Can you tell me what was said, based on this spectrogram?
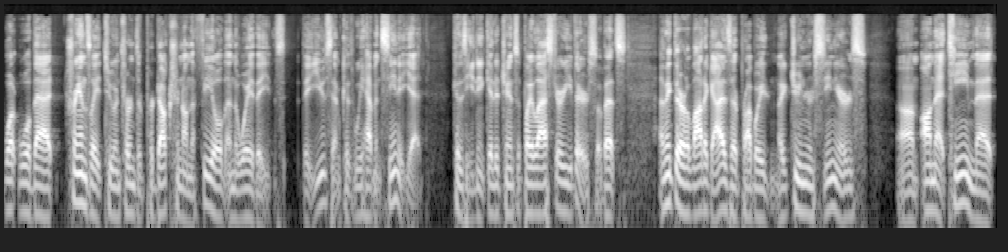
What will that translate to in terms of production on the field and the way they they use him? Because we haven't seen it yet. Because he didn't get a chance to play last year either. So that's I think there are a lot of guys that probably like juniors, seniors um, on that team that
